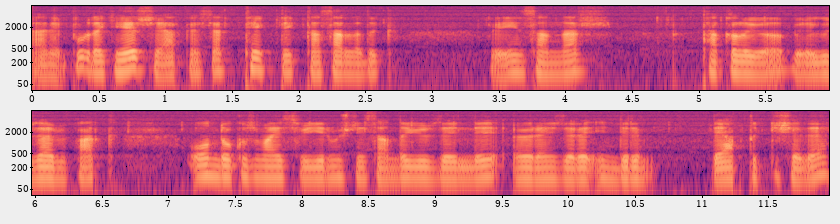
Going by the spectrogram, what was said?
Yani buradaki her şey arkadaşlar tek tek tasarladık. Ve insanlar takılıyor. Böyle güzel bir park. 19 Mayıs ve 23 Nisan'da %50 öğrencilere indirim de yaptık gişede.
